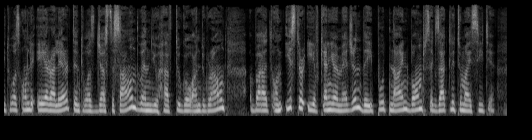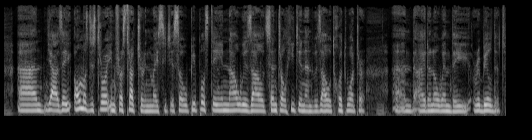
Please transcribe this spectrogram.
it was only air alert, it was just a sound when you have to go underground. But on Easter Eve, can you imagine? They put nine bombs exactly to my city. And yeah, they almost destroy infrastructure in my city. So people staying now without central heating and without hot water. And I don't know when they rebuild it.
